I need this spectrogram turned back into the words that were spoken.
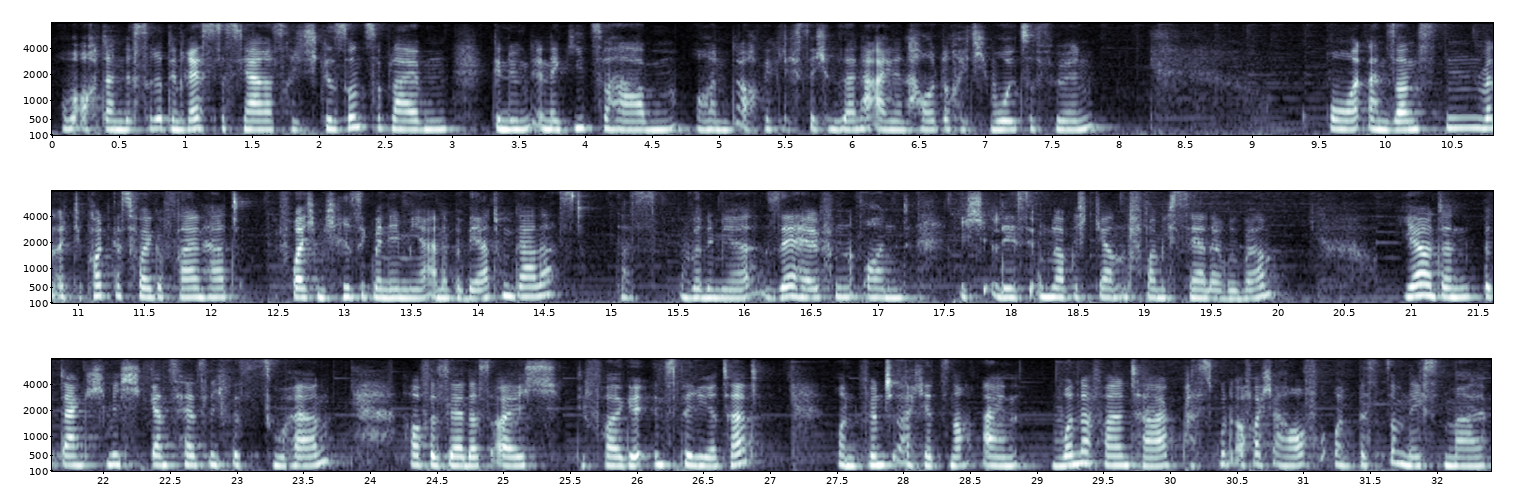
um auch dann das, den Rest des Jahres richtig gesund zu bleiben, genügend Energie zu haben und auch wirklich sich in seiner eigenen Haut auch richtig wohl zu fühlen. Und ansonsten, wenn euch die Podcast-Folge gefallen hat, freue ich mich riesig, wenn ihr mir eine Bewertung da lasst. Das würde mir sehr helfen und ich lese sie unglaublich gern und freue mich sehr darüber. Ja, dann bedanke ich mich ganz herzlich fürs Zuhören. Hoffe sehr, dass euch die Folge inspiriert hat und wünsche euch jetzt noch einen wundervollen Tag. Passt gut auf euch auf und bis zum nächsten Mal.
